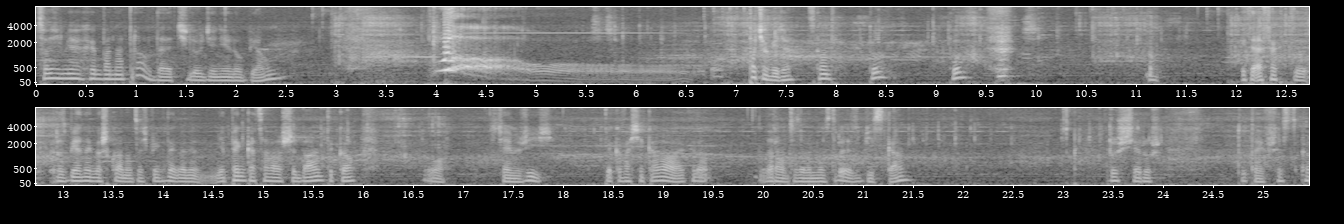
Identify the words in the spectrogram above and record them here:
coś mnie chyba naprawdę ci ludzie nie lubią. Pociąg jedzie. Skąd? Tu? Tu? No. I te efekty rozbijanego szkła, no coś pięknego. Nie, nie pęka cała szyba, tylko... O, chciałem iść. Tylko właśnie kawałek, no. Zaraz wam to zademonstruję z bliska. Rusz się, rusz. Tutaj wszystko,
